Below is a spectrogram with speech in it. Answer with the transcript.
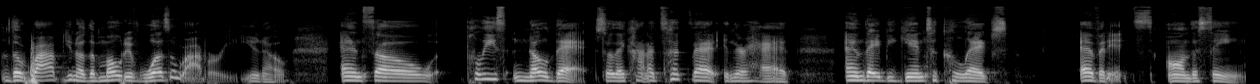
the rob, you know, the motive was a robbery, you know. And so police know that. So they kind of took that in their head and they begin to collect evidence on the scene.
